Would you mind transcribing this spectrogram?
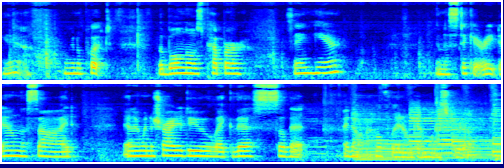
Yeah, I'm gonna put the bullnose pepper thing here. I'm gonna stick it right down the side. And I'm gonna try to do like this so that I don't, hopefully I don't get them all screwed up.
